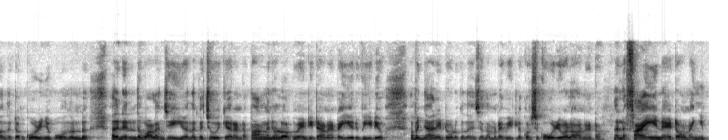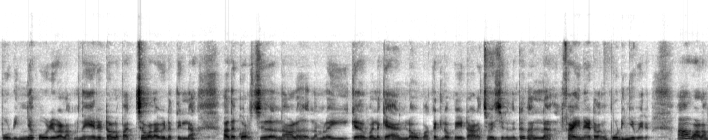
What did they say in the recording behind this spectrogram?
വന്നിട്ടും കൊഴിഞ്ഞു പോകുന്നുണ്ട് അതിനെന്ത് വളം ചെയ്യുമെന്നൊക്കെ ചോദിക്കാറുണ്ട്. അപ്പോൾ അങ്ങനെയുള്ളവർക്ക് വേണ്ടിയിട്ടാണ് കേട്ടോ ഈ ഒരു വീഡിയോ അപ്പം ഞാൻ ഇട്ട് കൊടുക്കുന്നത് വെച്ചാൽ നമ്മുടെ വീട്ടിൽ കുറച്ച് കോഴിവളമാണ് കേട്ടോ. നല്ല ഫൈനായിട്ട് ഉണങ്ങി പൊടിഞ്ഞ കോഴിവളം. നേരിട്ടുള്ള പച്ചവളം ഇടത്തില്ല. അത് കുറച്ച് നാൾ നമ്മൾ ഈ വല്ല ക്യാനിലോ ബക്കറ്റിലോ ഒക്കെ ഇട്ട് അടച്ചു വെച്ചിരുന്നിട്ട് നല്ല ഫൈനായിട്ട് അങ്ങ് പൊടിഞ്ഞ് വരും. ആ വളം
